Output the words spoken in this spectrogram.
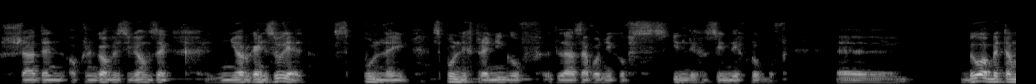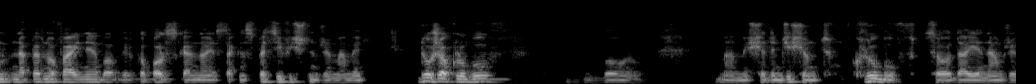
żaden okręgowy związek nie organizuje wspólnej, wspólnych treningów dla zawodników z innych, z innych klubów. E, byłoby to na pewno fajne, bo Wielkopolska no, jest takim specyficznym, że mamy dużo klubów, bo mamy 70 klubów, co daje nam, że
